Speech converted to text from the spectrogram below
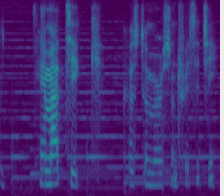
the thematic customer centricity.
